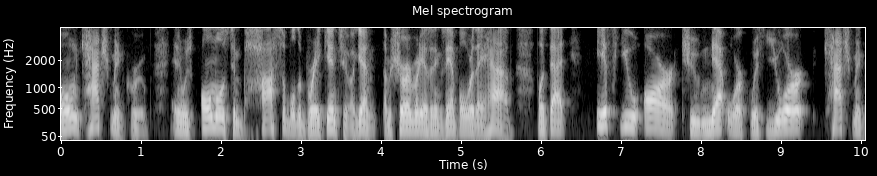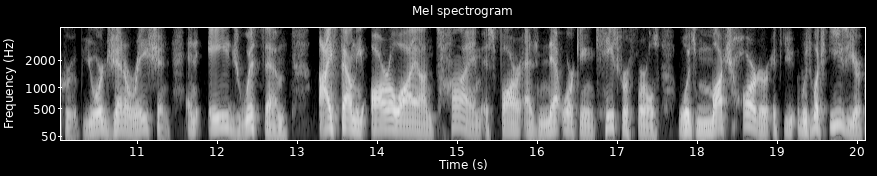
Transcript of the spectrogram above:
own catchment group, and it was almost impossible to break into. Again, I'm sure everybody has an example where they have, but that if you are to network with your catchment group, your generation, and age with them, I found the ROI on time as far as networking and case referrals was much harder if you it was much easier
